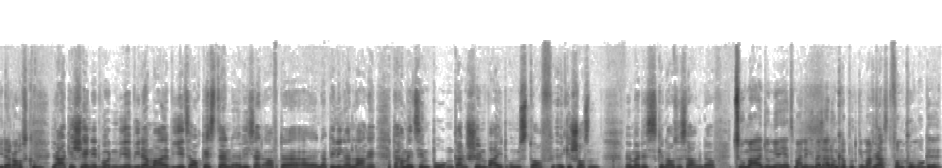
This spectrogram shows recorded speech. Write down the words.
wieder rauskommen. Ja, geschändet wurden wir wieder mal, wie jetzt auch gestern, äh, wie gesagt, auf der, äh, in der Billinganlage. Da haben wir jetzt den Bogen ganz schön weit ums Dorf äh, geschossen, wenn man das genauso sagen darf. Zumal du mir jetzt meine Überleitung kaputt gemacht Ja. hast vom Pumuckl.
